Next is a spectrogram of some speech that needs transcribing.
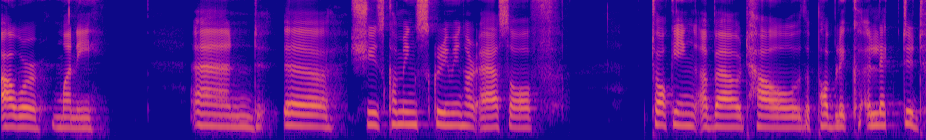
our money. And uh, she's coming screaming her ass off talking about how the public elected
